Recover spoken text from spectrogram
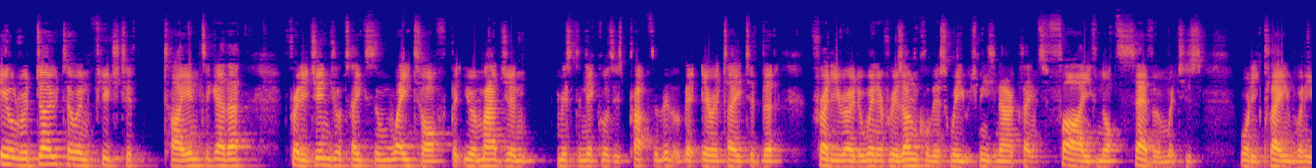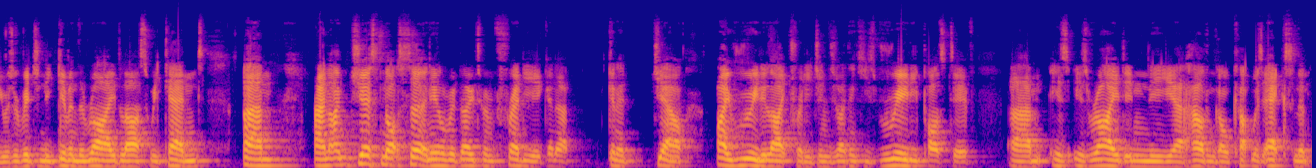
Il Ridoto and Fugitif tie in together. Freddie Gingell takes some weight off, but you imagine Mr. Nicholls is perhaps a little bit irritated that Freddie rode a winner for his uncle this week, which means he now claims five, not seven, which is what he claimed when he was originally given the ride last weekend. Um, and I'm just not certain Il Ridoto and Freddie are gonna gonna gel. I really like Freddie Gingell. I think he's really positive. Um, his his ride in the uh, Haldon Gold Cup was excellent,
